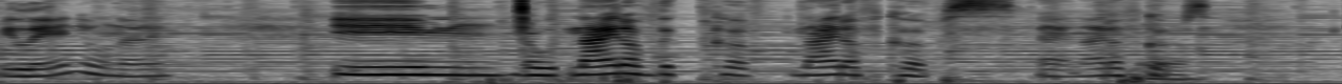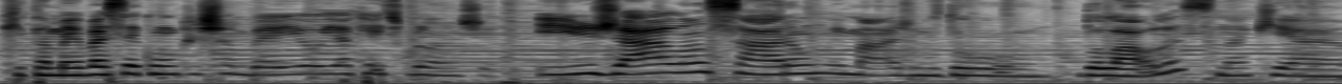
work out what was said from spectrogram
Millennium, né? E hum, o Night of the Cup, Night of Cups, é, Night of É. Que também vai ser com o Christian Bale e a Kate Blanchett. E já lançaram imagens do, do Lawless, né, que é...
